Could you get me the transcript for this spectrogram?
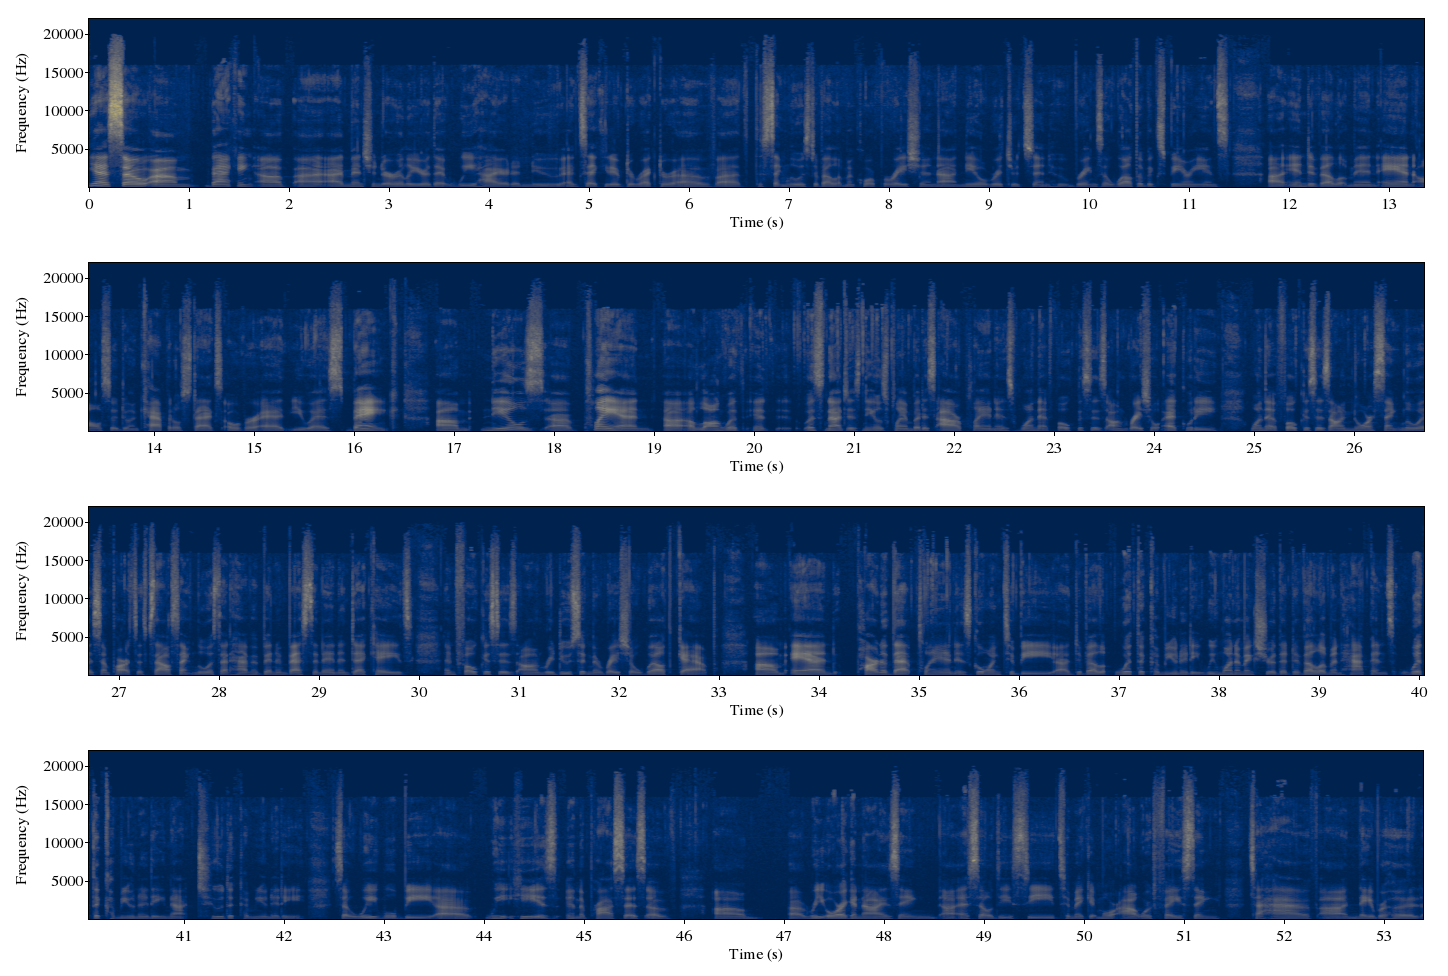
Yeah, so um, backing up, I, I, mentioned earlier that we hired a new executive director of uh, the St. Louis Development Corporation, uh, Neil Richardson, who brings a wealth of experience uh, in development and also doing capital stacks over at U.S. Bank. Um, Neil's uh, plan, uh, along with it, it's not just Neil's plan, but it's our plan, is one that focuses on racial equity, one that focuses on North St. Louis and parts of South St. Louis that haven't been invested in in decades and focuses on reducing the racial wealth gap. Um, and part of that plan is going to be uh, developed with the community. We want to make sure that development happens with the community, not to the community. So we will be, uh, we, he is in the process of um, uh, reorganizing uh, SLDC to make it more outward facing, to have uh, neighborhood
